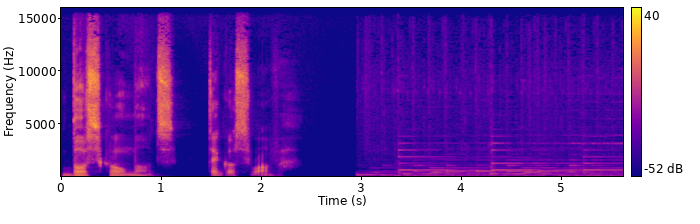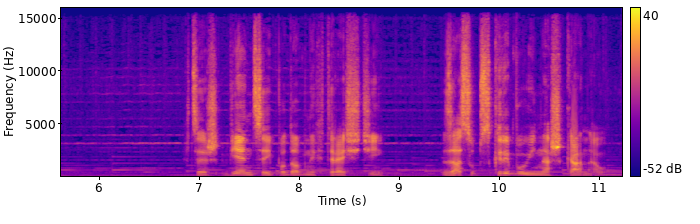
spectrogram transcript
boską moc tego słowa. Chcesz więcej podobnych treści? Zasubskrybuj nasz kanał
